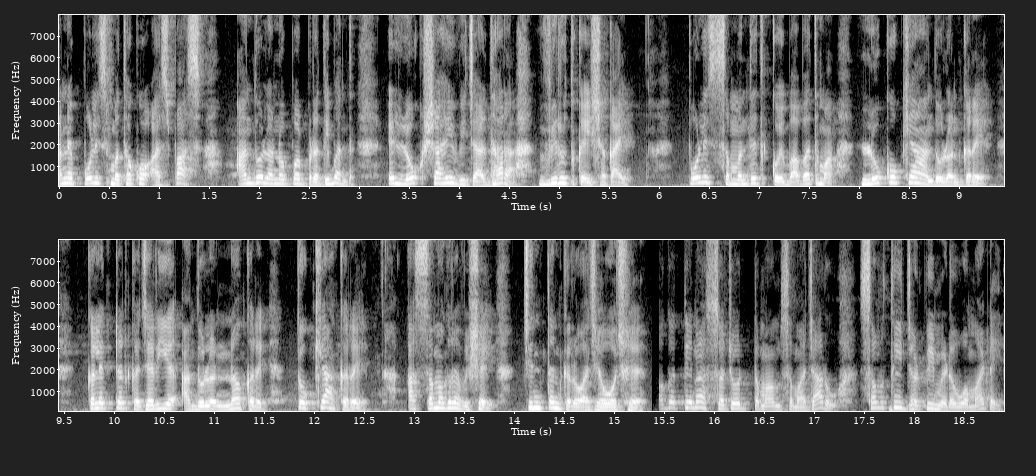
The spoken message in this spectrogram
અને પોલીસ મથકો આસપાસ આંદોલનો પર પ્રતિબંધ એ લોકશાહી વિચારધારા વિરુદ્ધ કહી શકાય. પોલીસ સંબંધિત કોઈ બાબતમાં લોકો ક્યાં આંદોલન કરે? કલેક્ટર કચેરીએ આંદોલન ન કરે તો ક્યાં કરે? આ સમગ્ર વિષય ચિંતન કરવા જેવો છે. અગત્યના સચોટ તમામ સમાચારો સૌથી ઝડપી મેળવવા માટે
